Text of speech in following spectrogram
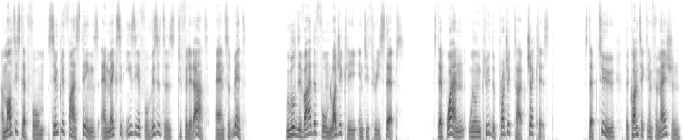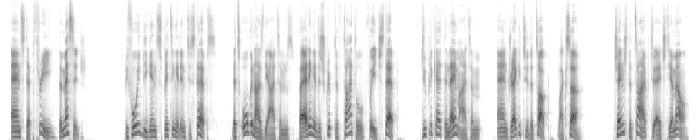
A multi-step form simplifies things and makes it easier for visitors to fill it out and submit. We will divide the form logically into three steps. Step 1 will include the project type checklist. Step 2, the contact information, and step 3, the message. Before we begin splitting it into steps, let's organize the items by adding a descriptive title for each step. Duplicate the name item and drag it to the top, like so. Change the type to HTML.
